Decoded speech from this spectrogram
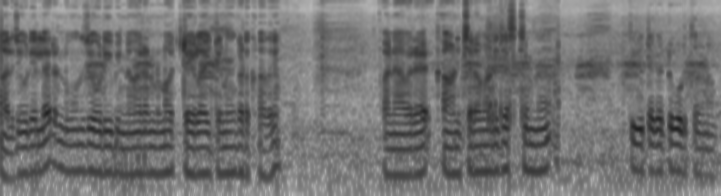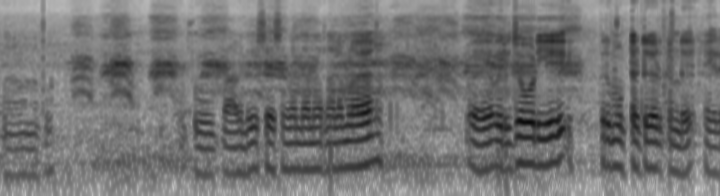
നാല് ജോഡിയല്ല രണ്ട് മൂന്ന് ജോഡി പിന്നെ രണ്ടെണ്ണം ഒറ്റകളായിട്ടാണ് കിടക്കുന്നത് അപ്പം ഞാൻ അവരെ കാണിച്ചു തരാൻ വേണ്ടി ജസ്റ്റ് ഒന്ന് തീറ്റ കെട്ട് കൊടുത്തതാണ് അപ്പോൾ വന്നപ്പോൾ അപ്പോൾ പ്രാവിന്റെ വിശേഷങ്ങൾ എന്താണെന്ന് പറഞ്ഞാൽ നമ്മൾ ഒരു ജോഡി ഒരു മുട്ട ഇട്ട് കിടക്കുന്നുണ്ട് അതിൽ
